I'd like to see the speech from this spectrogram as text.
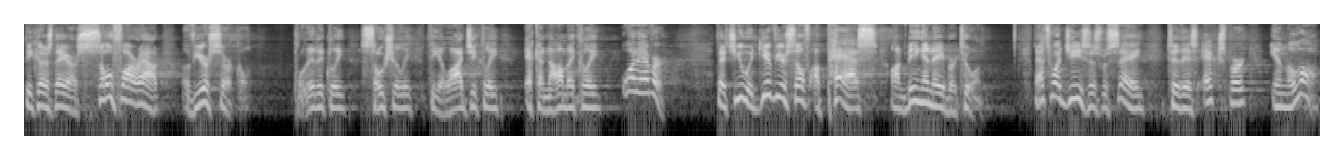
because they are so far out of your circle, politically, socially, theologically, economically, whatever, that you would give yourself a pass on being a neighbor to them. That's what Jesus was saying to this expert in the law.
